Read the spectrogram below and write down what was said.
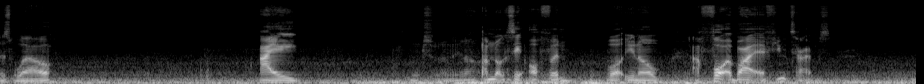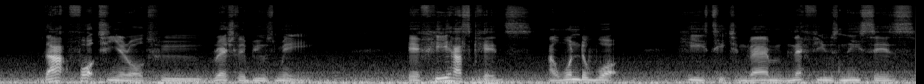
as well i you know i'm not gonna say often but you know i thought about it a few times that 14 year old who racially abused me if he has kids i wonder what he's teaching them, nephews, nieces,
